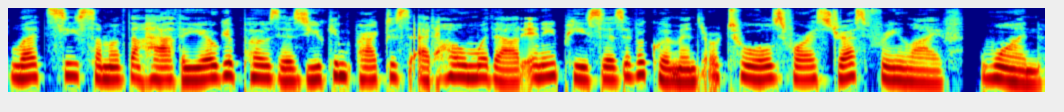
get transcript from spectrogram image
Let's see some of the Hatha Yoga poses you can practice at home without any pieces of equipment or tools for a stress free life. 1.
